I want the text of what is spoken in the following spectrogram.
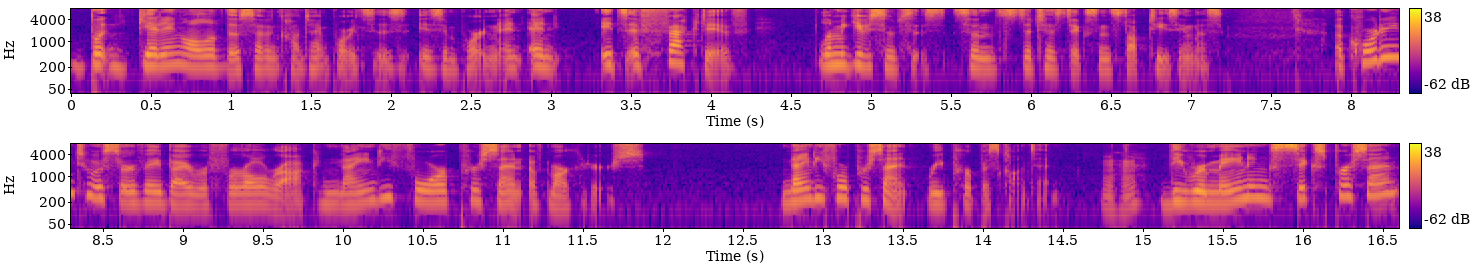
But getting all of those seven contact points is, is important. And, and it's effective. Let me give you some, some statistics and stop teasing this. According to a survey by Referral Rock 94% of marketers 94% repurpose content. Mm-hmm. The remaining 6%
